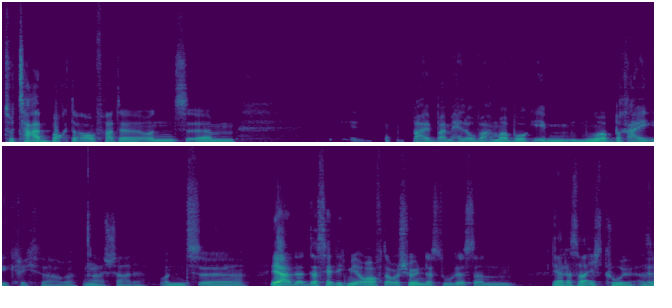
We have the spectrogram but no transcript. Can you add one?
total Bock drauf hatte und ähm, bei, beim Hell over Hammerburg eben nur Brei gekriegt habe. na, schade. Und äh, ja, da- das hätte ich mir erhofft, aber schön, dass du das dann Ja, das war echt cool. Also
